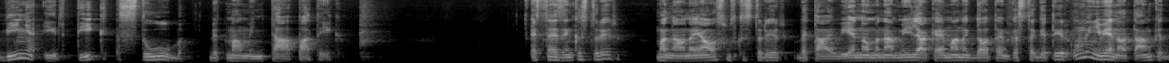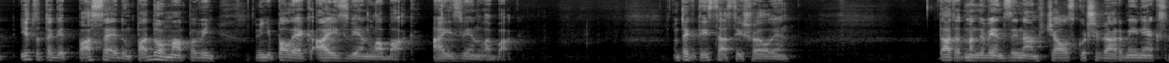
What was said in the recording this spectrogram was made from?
Viņa ir tik stulba, bet man viņa tā patīk. Es nezinu, kas tur ir. Man nav nejausmas, kas tur ir, bet tā ir viena no manām mīļākajām anekdotēm, kas tagad ir. Un viņa viena no tām, ka, ja tu tagad pasēdi un padomā par viņu, viņa paliek aizvien labāka, aizvien labāka. Un tagad izstāstīšu vēl vienu. Tātad man ir viens zināms čels, kurš ir armīnieks,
